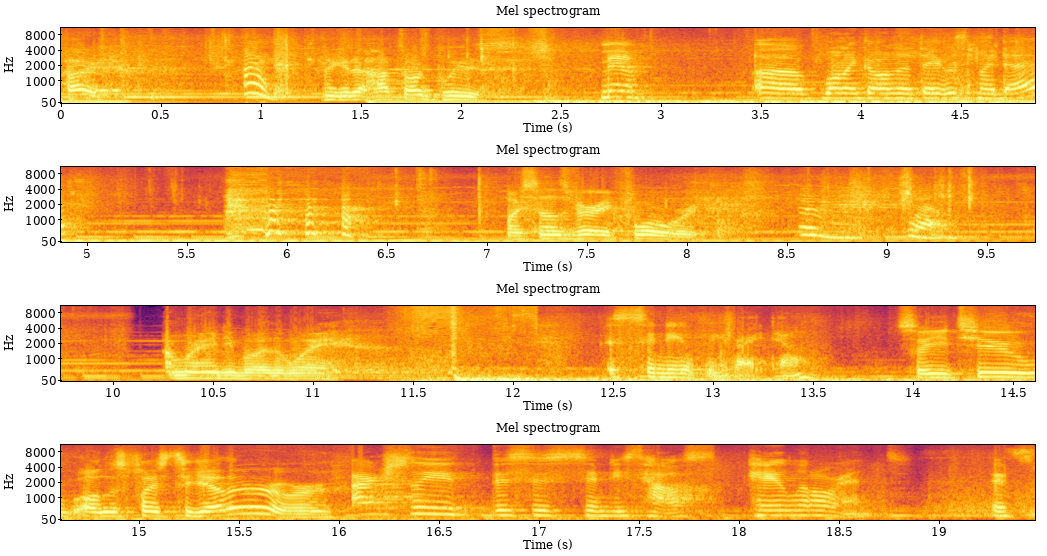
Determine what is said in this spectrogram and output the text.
Hi. Hi. Can I get a hot dog, please? Ma'am, uh, wanna go on a date with my dad? My son's very forward. Well, I'm Randy, by the way. Cindy will be right down. So you two own this place together, or? Actually, this is Cindy's house. Pay a little rent. Is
